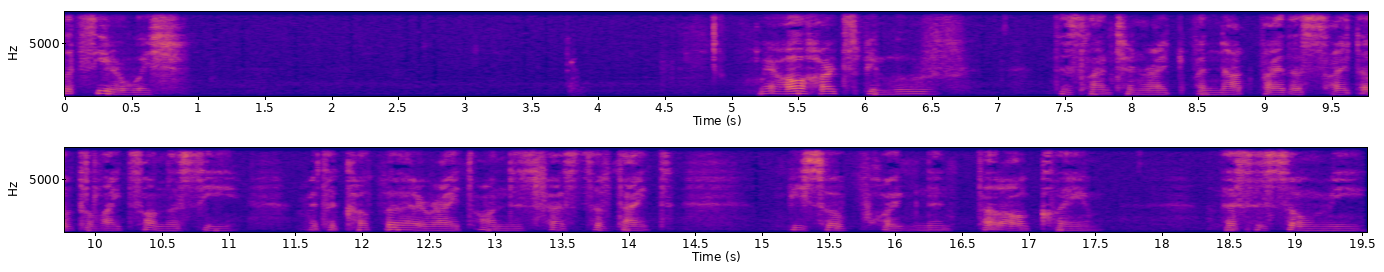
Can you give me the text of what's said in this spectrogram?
let's see her wish. May all hearts be moved this lantern rite, but not by the sight of the lights on the sea. May the couplet I write on this festive night be so poignant that I'll claim this is so me.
